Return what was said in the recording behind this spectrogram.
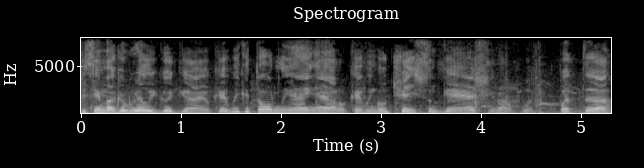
you seem like a really good guy, okay? We could totally hang out, okay? We can go chase some gas, you know. But, but uh,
